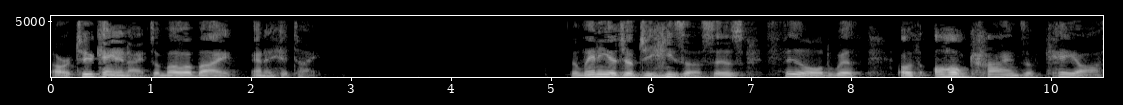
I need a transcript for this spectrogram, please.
or two Canaanites, a Moabite and a Hittite. The lineage of Jesus is filled with, with all kinds of chaos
